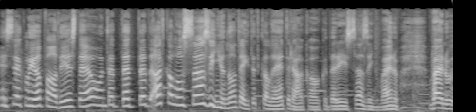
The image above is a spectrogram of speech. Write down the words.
Es saku lielu paldies tev, un tad, tad, tad atkal uz saziņu. Noteikti atkal ēterā kaut kad arī saziņu. Vai nu, vai nu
